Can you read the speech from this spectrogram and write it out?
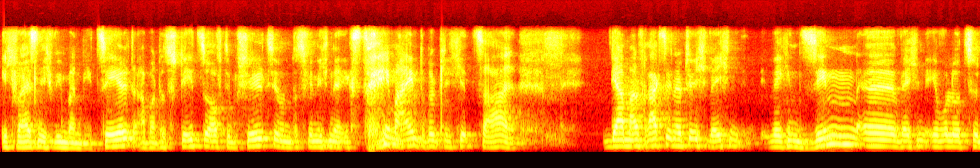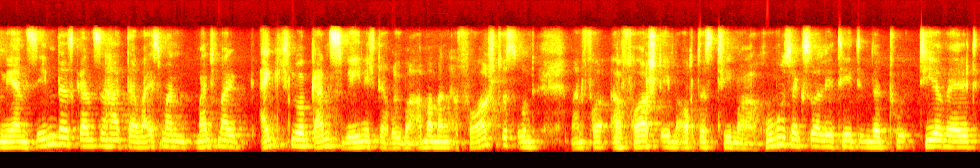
Ich weiß nicht, wie man die zählt, aber das steht so auf dem Schildchen und das finde ich eine extrem eindrückliche Zahl ja, man fragt sich natürlich, welchen, welchen Sinn, äh, welchen evolutionären Sinn das Ganze hat. Da weiß man manchmal eigentlich nur ganz wenig darüber, aber man erforscht es und man erforscht eben auch das Thema Homosexualität in der tu Tierwelt.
